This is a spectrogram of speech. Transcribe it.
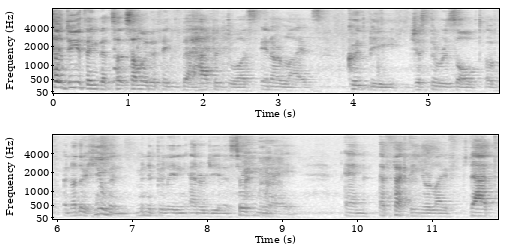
so do you think that so- some of the things that happen to us in our lives could be just the result of another human manipulating energy in a certain way and affecting your life that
